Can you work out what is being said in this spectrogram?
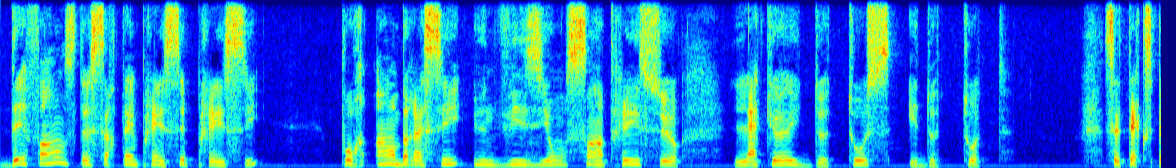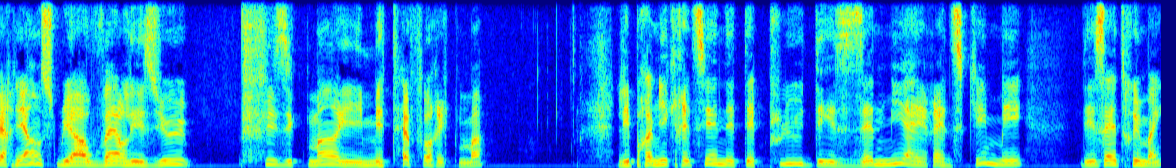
défense de certains principes précis pour embrasser une vision centrée sur l'accueil de tous et de toutes. Cette expérience lui a ouvert les yeux physiquement et métaphoriquement. Les premiers chrétiens n'étaient plus des ennemis à éradiquer, mais des êtres humains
